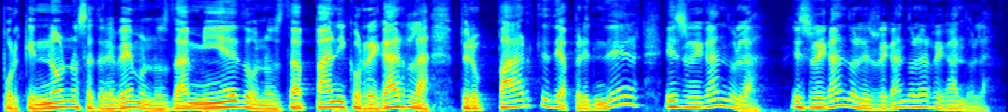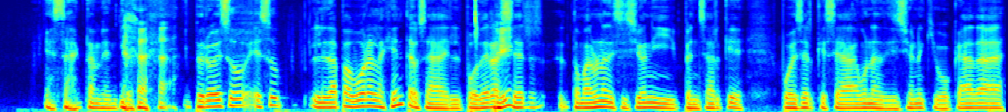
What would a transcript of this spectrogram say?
porque no nos atrevemos, nos da miedo, nos da pánico regarla, pero parte de aprender es regándola, es regándola, es regándola, regándola. Exactamente. Pero eso, eso le da pavor a la gente, o sea, el poder hacer, tomar una decisión y pensar que puede ser que sea una decisión equivocada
